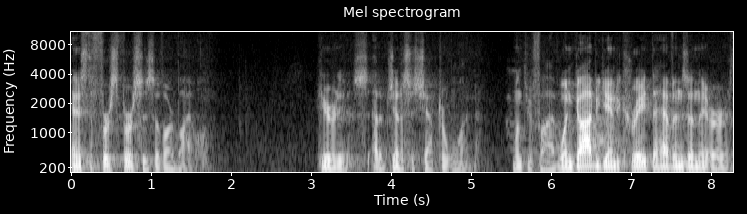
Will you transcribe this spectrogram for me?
And it's the first verses of our Bible. Here it is, out of Genesis chapter 1, 1 through 5. When God began to create the heavens and the earth,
